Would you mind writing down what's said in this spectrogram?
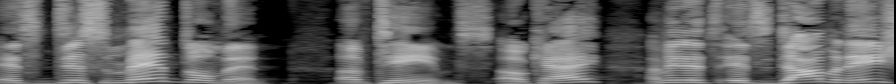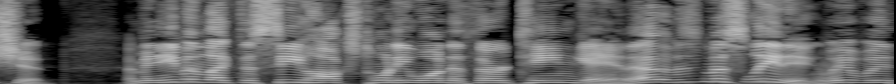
It's dismantlement of teams. Okay, I mean it's it's domination. I mean, even like the Seahawks 21 to 13 game, that was misleading. We, we,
